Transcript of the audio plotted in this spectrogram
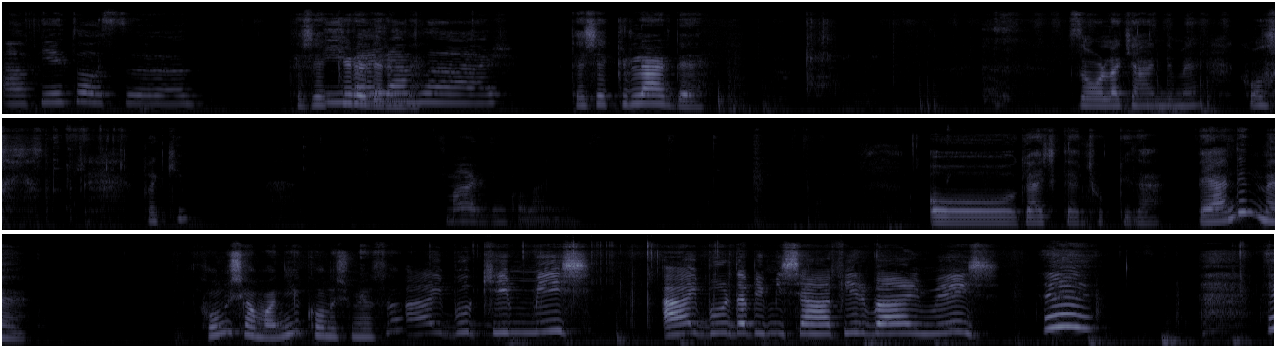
Afiyet olsun. Teşekkür İyi ederim. de. bayramlar. Teşekkürler de. Zorla kendime. Kol... Bakayım. Mardin kolonya. Oo gerçekten çok güzel. Beğendin mi? Konuş ama niye konuşmuyorsun? Ay bu kimmiş? Ay burada bir misafir varmış. He. He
